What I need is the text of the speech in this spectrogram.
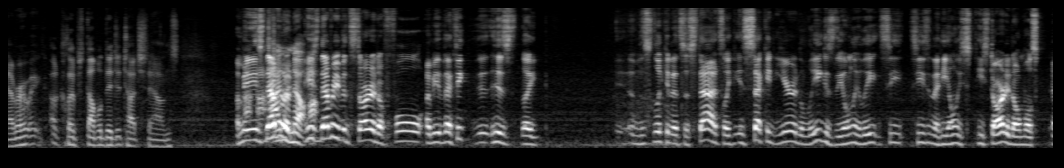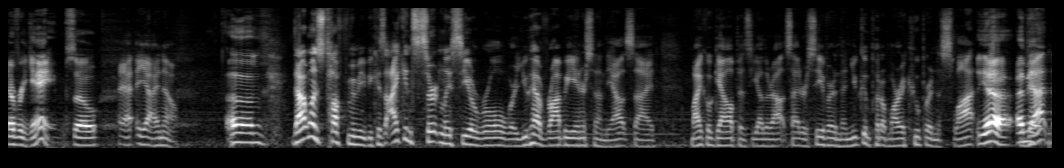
never eclipsed double digit touchdowns. I mean, he's never. I, don't know. He's never even started a full. I mean, I think his like. Just looking at his stats, like his second year in the league is the only league se- season that he only he started almost every game. So. Yeah, I know. Um, that one's tough for me because I can certainly see a role where you have Robbie Anderson on the outside, Michael Gallup is the other outside receiver, and then you can put Amari Cooper in the slot. Yeah, I mean that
